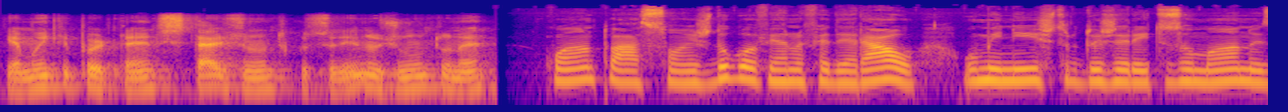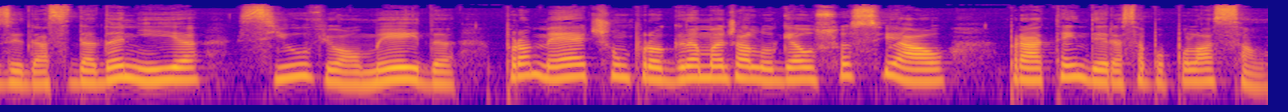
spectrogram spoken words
E é muito importante estar junto, construindo junto, né? Quanto a ações do governo federal, o ministro dos Direitos Humanos e da Cidadania, Silvio Almeida, promete um programa de aluguel social para atender essa população.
